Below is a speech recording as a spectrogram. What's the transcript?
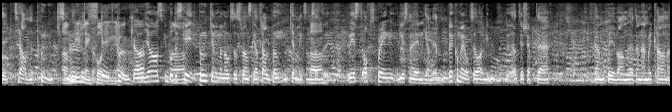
typ trallpunk. ja, som ja. Skatepunk, ja. Ja, både skatepunken men också svenska trallpunken. Liksom. Så att, visst, Offspring lyssnar jag en hel del. Det kommer jag också ihåg att jag köpte den skivan, vad heter den, Americana.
